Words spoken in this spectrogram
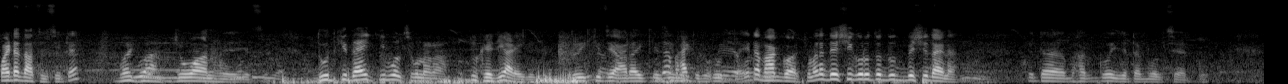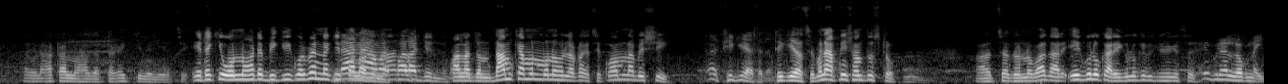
কয়টা দাঁত হয়েছে এটা? জোয়ান। হয়ে গেছে। দুধ কি দেয়? কি বলছে ওনারা? দু কেজি আড়াই কেজি। দুই কেজি আড়াই কেজি দুধ দেয়। এটা ভাগ্য আর কি। মানে দেশি গরু তো দুধ বেশি দেয় না। এটা ভাগ্যই যেটা বলছে আর কি। কারণ আটান্ন হাজার টাকায় কিনে নিয়েছে। এটা কি অন্য হাটে বিক্রি করবেন নাকি পালার জন্য। পালার জন্য। দাম কেমন মনে হলো আপনার কাছে? কম না বেশি? ঠিকই আছে ঠিকই আছে। মানে আপনি সন্তুষ্ট? আচ্ছা ধন্যবাদ। আর এগুলো কার? এগুলো কি বিক্রি হয়ে গেছে? এগুলার লোক নাই।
